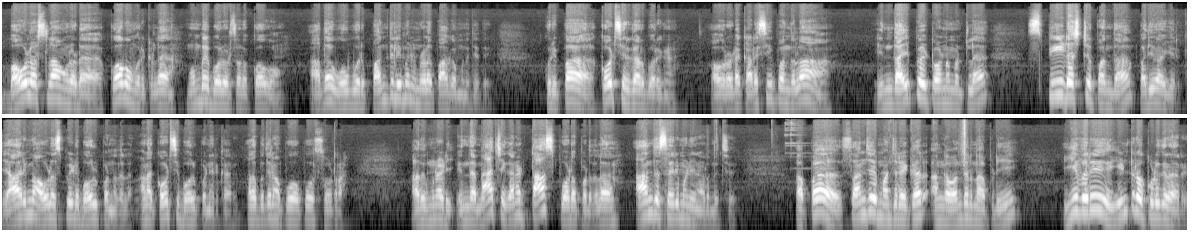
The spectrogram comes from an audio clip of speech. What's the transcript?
பவுலர்ஸ்லாம் அவங்களோட கோபம் இருக்குல்ல? மும்பை பவுலர்ஸோட கோபம். அதை ஒவ்வொரு பந்துலையுமே நம்மளால் பார்க்க முடிஞ்சுது. குறிப்பாக கோட்ஸ் இருக்கார் பாருங்க. அவரோட கடைசி பந்தெல்லாம் இந்த ஐபிஎல் டோர்னமெண்ட்டில் ஸ்பீடஸ்ட்டு பந்தாக பதிவாகியிருக்கு. யாருமே அவ்வளோ ஸ்பீடு பவுல் பண்ணதில்லை. ஆனால் கோட்ஸி பவுல் பண்ணியிருக்காரு. அதை பற்றி நான் போக போக சொல்கிறேன் அதுக்கு முன்னாடி இந்த மேட்சுக்கான டாஸ் போடப்படுதுல அந்த செரிமனி நடந்துச்சு. அப்போ சஞ்சய் மஞ்சரேக்கர் அங்கே வந்திருந்தாப்படி இவர் இன்ட்ரோ கொடுக்குறாரு.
